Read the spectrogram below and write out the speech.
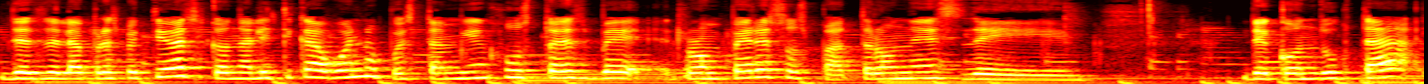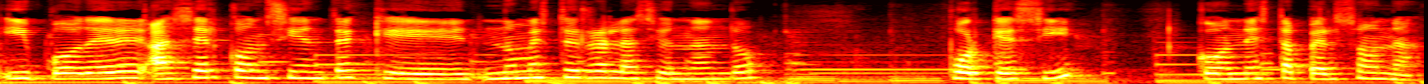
desde la perspectiva psicoanalítica, bueno, pues también justo es romper esos patrones de, de conducta y poder hacer consciente que no me estoy relacionando porque sí con esta persona,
